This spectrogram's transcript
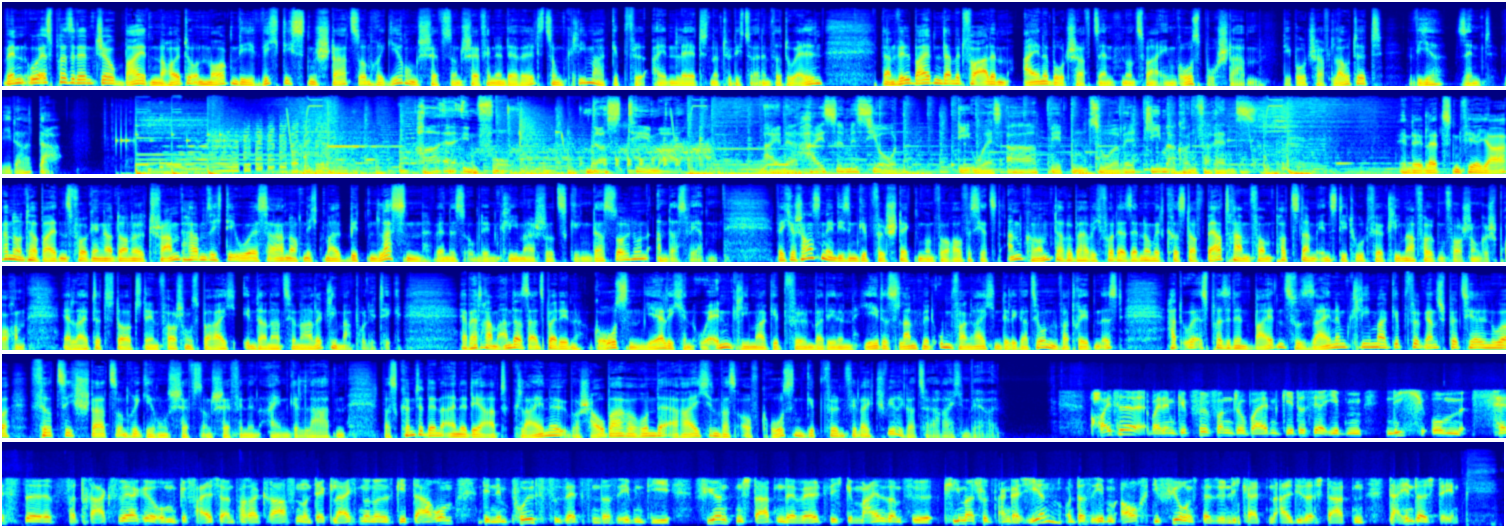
Wenn US-Präsident Joe Biden heute und morgen die wichtigsten Staats- und Regierungschefs und Chefinnen der Welt zum Klimagipfel einlädt, natürlich zu einem virtuellen, dann will Biden damit vor allem eine Botschaft senden, und zwar in Großbuchstaben. Die Botschaft lautet, wir sind wieder da. HR Info. Das Thema. Eine heiße Mission. Die USA bitten zur Weltklimakonferenz. In den letzten vier Jahren unter Bidens Vorgänger Donald Trump haben sich die USA noch nicht mal bitten lassen, wenn es um den Klimaschutz ging. Das soll nun anders werden. Welche Chancen in diesem Gipfel stecken und worauf es jetzt ankommt, darüber habe ich vor der Sendung mit Christoph Bertram vom Potsdam Institut für Klimafolgenforschung gesprochen. Er leitet dort den Forschungsbereich internationale Klimapolitik. Herr Bertram, anders als bei den großen jährlichen UN-Klimagipfeln, bei denen jedes Land mit umfangreichen Delegationen vertreten ist, hat US-Präsident Biden zu seinem Klimagipfel ganz speziell nur 40 Staats- und Regierungschefs und Chefinnen eingeladen. Was könnte denn eine derart kleine, überschaubare Runde erreichen, was auf großen Gipfeln vielleicht schwieriger zu erreichen wäre? Heute bei dem Gipfel von Joe Biden geht es ja eben nicht um feste Vertragswerke, um Gefalsche an Paragraphen und dergleichen, sondern es geht darum, den Impuls zu setzen, dass eben die führenden Staaten der Welt sich gemeinsam für Klimaschutz engagieren und dass eben auch die Führungspersönlichkeiten all dieser Staaten dahinter stehen.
